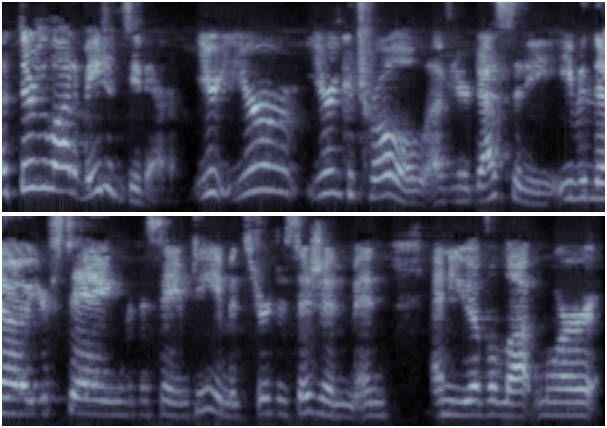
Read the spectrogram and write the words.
that there's a lot of agency there. You're you're you're in control of your destiny, even though you're staying with the same team. It's your decision, and and you have a lot more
